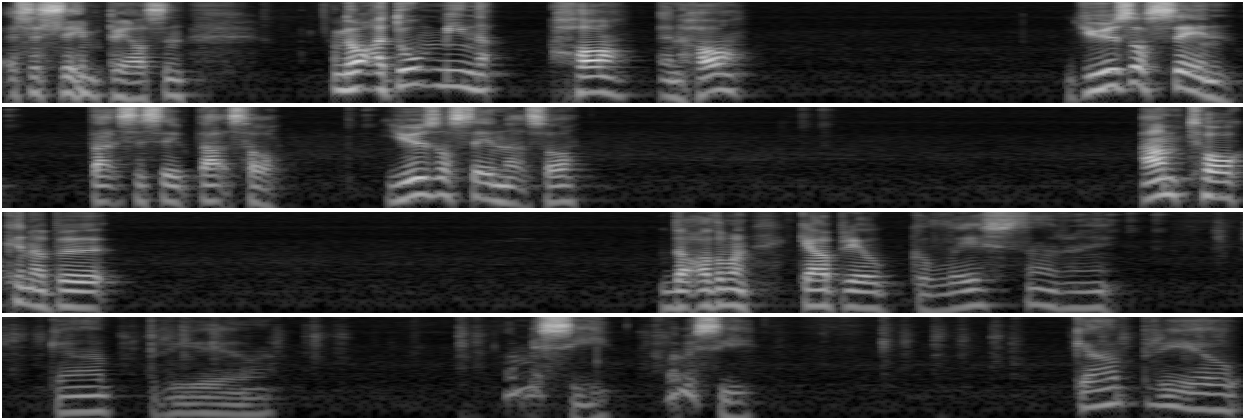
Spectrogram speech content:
It's the same person. No, I don't mean her and her. User saying that's the same. That's her. User saying that's her. I'm talking about the other one, Gabrielle Glaister, right? Gabrielle. Let me see. Let me see. Gabrielle.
